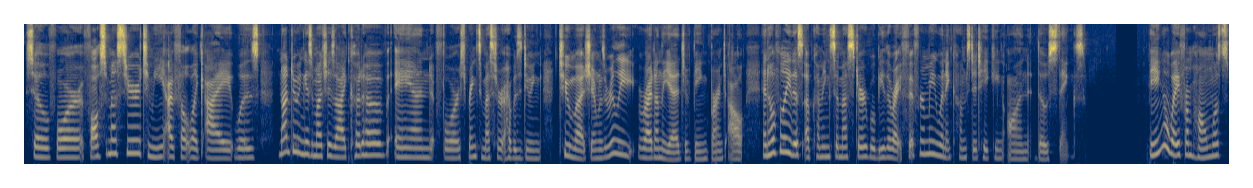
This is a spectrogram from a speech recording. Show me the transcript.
So for fall semester, to me, I felt like I was not doing as much as I could have, and for spring semester, I was doing too much and was really right on the edge of being burnt out. And hopefully, this upcoming semester will be the right fit for me when it comes to taking on those things. Being away from home was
